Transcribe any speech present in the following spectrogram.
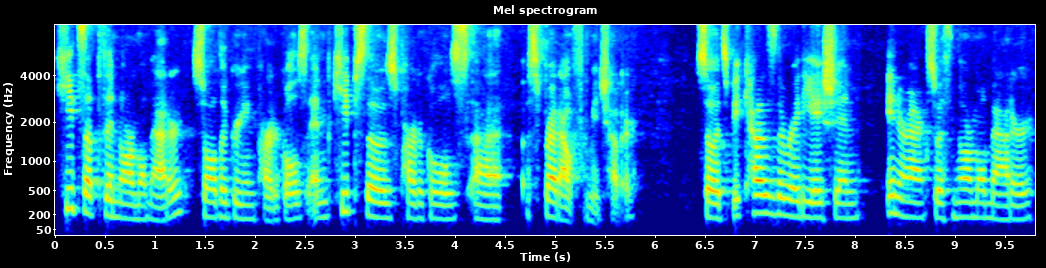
heats up the normal matter, so all the green particles, and keeps those particles uh, spread out from each other. So it's because the radiation interacts with normal matter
